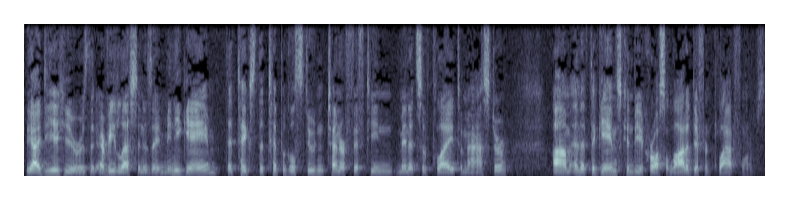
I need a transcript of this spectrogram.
The idea here is that every lesson is a mini game that takes the typical student 10 or 15 minutes of play to master, um, and that the games can be across a lot of different platforms.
